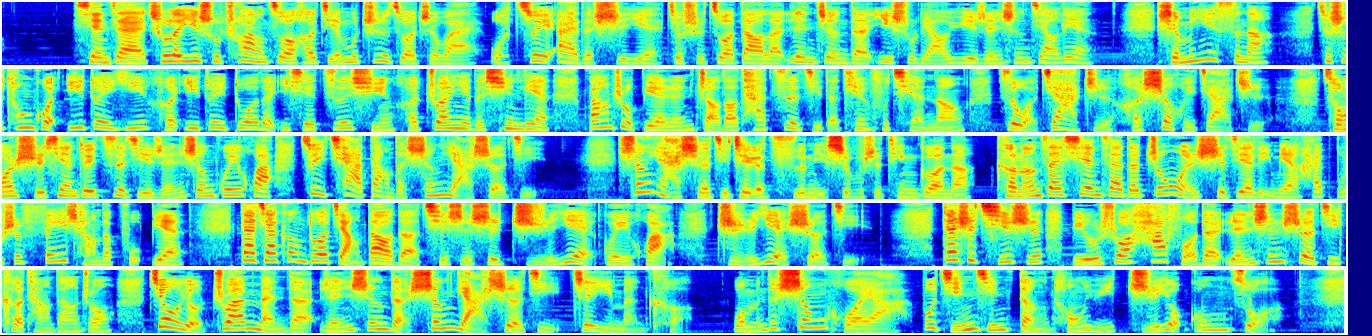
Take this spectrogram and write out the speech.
现在除了艺术创作和节目制作之外，我最爱的事业就是做到了认证的艺术疗愈人生教练。什么意思呢？就是通过一对一和一对多的一些咨询和专业的训练，帮助别人找到他自己的天赋潜能、自我价值和社会价值，从而实现对自己人生规划最恰当的生涯设计。生涯设计这个词，你是不是听过呢？可能在现在的中文世界里面还不是非常的普遍，大家更多讲到的其实是职业规划、职业设计。但是其实，比如说哈佛的人生设计课堂当中，就有专门的人生的生涯设计这一门课。我们的生活呀，不仅仅等同于只有工作，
